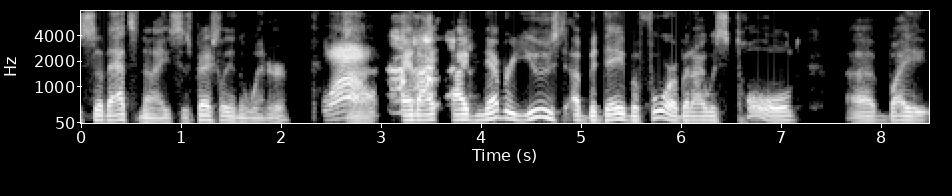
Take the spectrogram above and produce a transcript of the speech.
So that's nice, especially in the winter. Wow. Uh, and I, I've never used a bidet before, but I was told uh, by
